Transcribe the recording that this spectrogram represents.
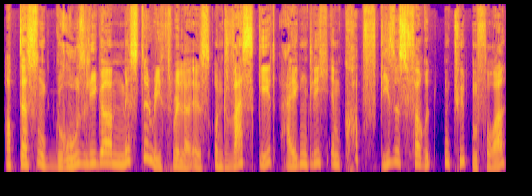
ob das ein gruseliger Mystery-Thriller ist. Und was geht eigentlich im Kopf dieses verrückten Typen vor,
